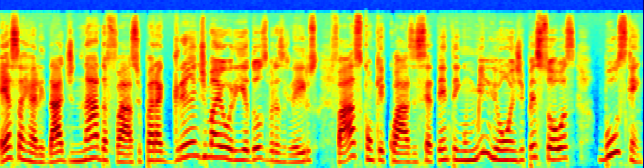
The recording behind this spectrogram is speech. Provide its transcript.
Essa realidade nada fácil para a grande maioria dos brasileiros faz com que quase 71 milhões de pessoas busquem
